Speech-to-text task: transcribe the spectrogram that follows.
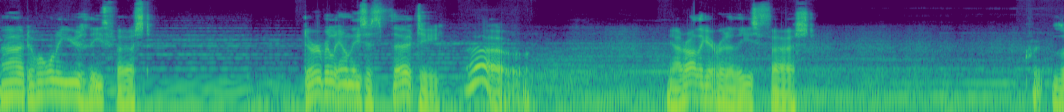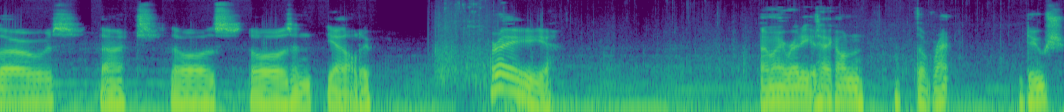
Uh, do I want to use these first? Durability on these is 30. Oh. Yeah, I'd rather get rid of these first. Equip those, that, those, those, and yeah, that'll do. Hooray! Am I ready to take on the rat douche?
